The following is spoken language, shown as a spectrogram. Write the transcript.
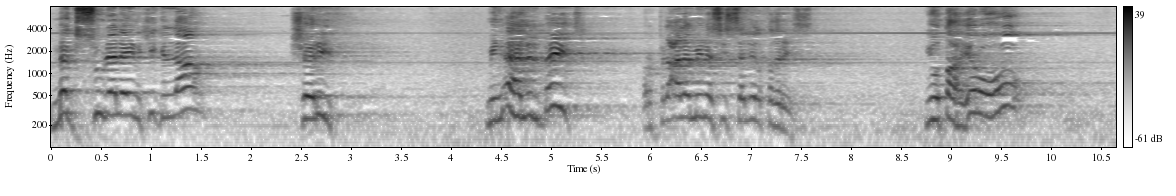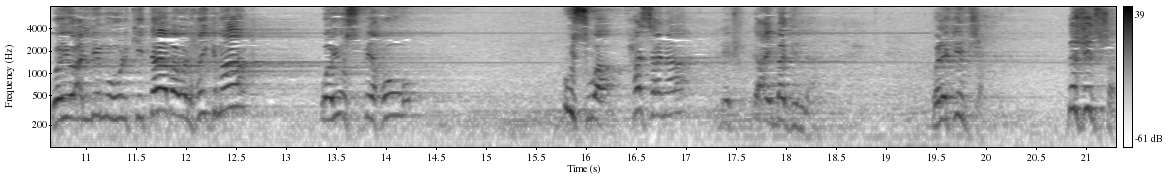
مقسول لين كي قلا شريف. من أهل البيت. رب العالمين سيسالي القدريس. يطهره ويعلمه الكتاب والحكمة ويصبح أسوة حسنة لعباد الله. ولكن بشرط ده شيء الشرط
